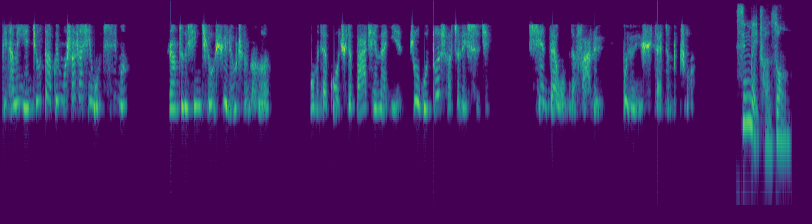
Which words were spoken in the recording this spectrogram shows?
给他们研究大规模杀伤性武器吗？让这个星球血流成河。我们在过去的八千万年做过多少这类事情？现在我们的法律不允许再这么做。星美传送。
